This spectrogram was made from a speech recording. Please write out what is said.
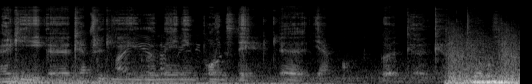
Maggie, uh, capture the remaining points there. Uh, yeah. Good, good, good. good.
